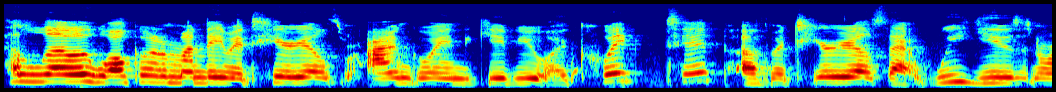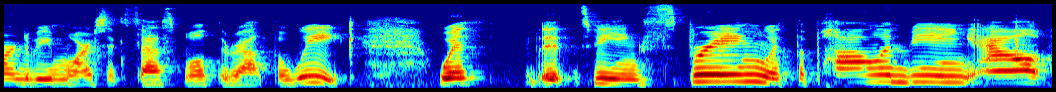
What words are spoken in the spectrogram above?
Hello, welcome to Monday Materials where I'm going to give you a quick tip of materials that we use in order to be more successful throughout the week. With it being spring, with the pollen being out,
